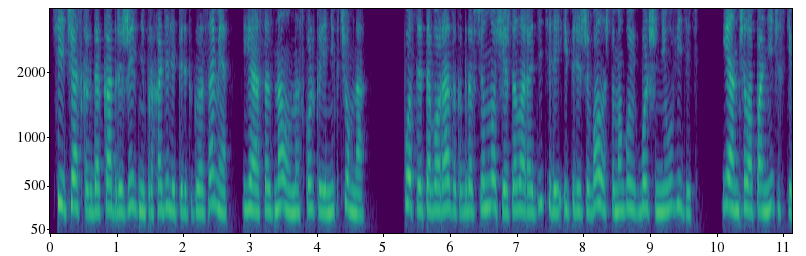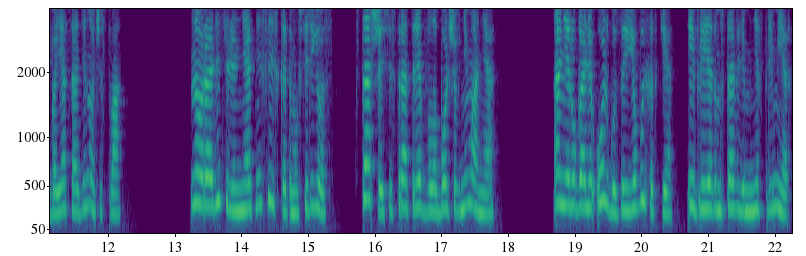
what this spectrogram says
Сейчас, когда кадры жизни проходили перед глазами, я осознала, насколько я никчемна. После того раза, когда всю ночь я ждала родителей и переживала, что могу их больше не увидеть, я начала панически бояться одиночества. Но родители не отнеслись к этому всерьез. Старшая сестра требовала больше внимания. Они ругали Ольгу за ее выходки и при этом ставили мне в пример.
